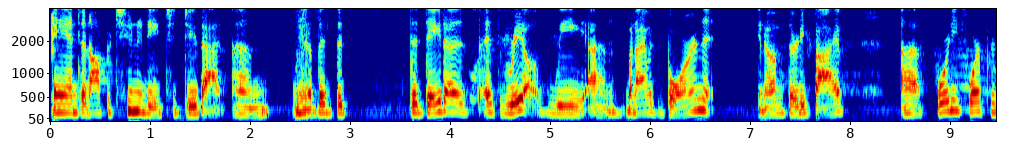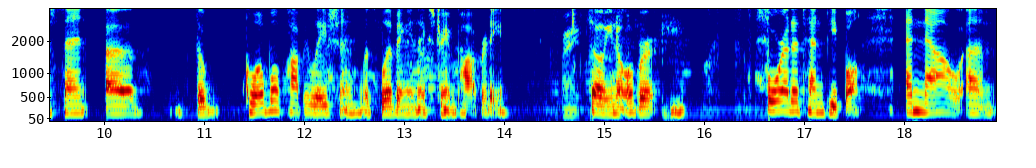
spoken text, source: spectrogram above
and an opportunity to do that. Um, you know, the, the, the data is, is real. We, um, when I was born, you know, I'm 35, uh, 44% of the global population was living in extreme poverty. Right. So, you know, over four out of 10 people. And now, um,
